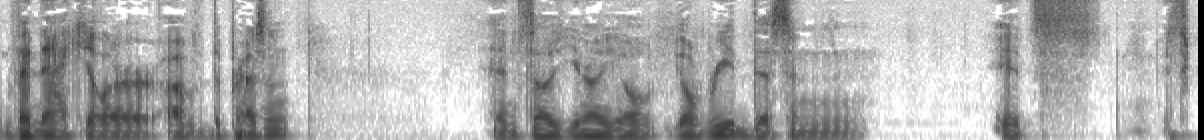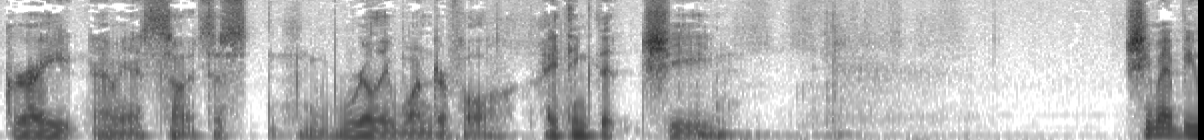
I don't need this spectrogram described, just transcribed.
vernacular of the present. And so you know you'll you'll read this and it's it's great. I mean so it's just really wonderful. I think that she she might be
